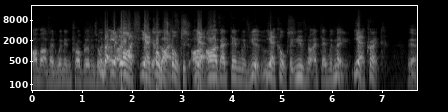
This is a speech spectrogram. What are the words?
I might have had women problems or had- yeah, whatever. life, yeah, course, life. course, I, yeah. I've had them with you. Yeah, of course. But you've not had them with me. Yeah, correct. Yeah.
